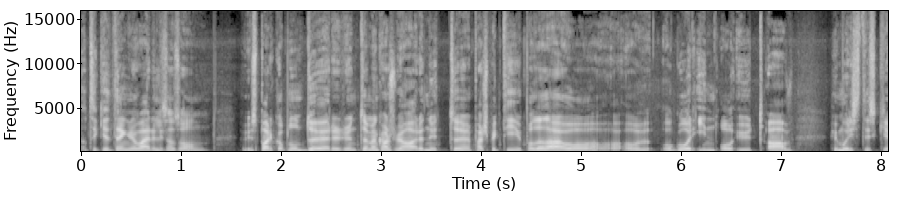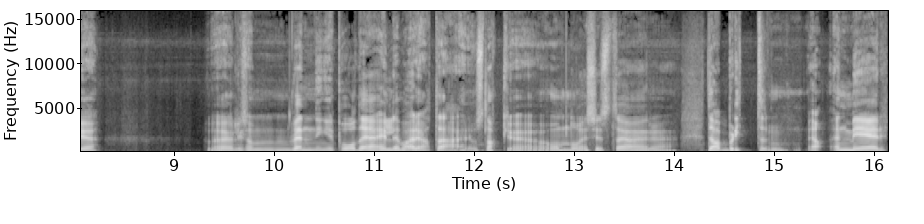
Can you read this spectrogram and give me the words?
at det ikke trenger å være liksom sånn vi sparker opp noen dører rundt det, men kanskje vi har et nytt eh, perspektiv på det, da, og, og, og går inn og ut av humoristiske eh, liksom vendinger på det, eller bare at det er å snakke om noe. Jeg synes det er eh, Det har blitt ja, en mer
